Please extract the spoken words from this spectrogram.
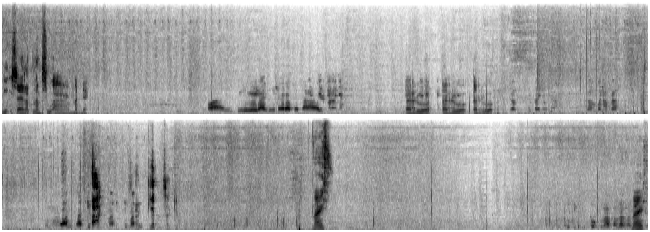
Ini serap nafsu amat dah. Wah, anjing, anjing serapnya caranya. Tar dulu, tar dulu, tar dulu. Yuk, kita itu. Yuk, gua nabrak. Wah, mati, mati, mati. Sakit, sakit. Nice. Kenapa? Nice,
